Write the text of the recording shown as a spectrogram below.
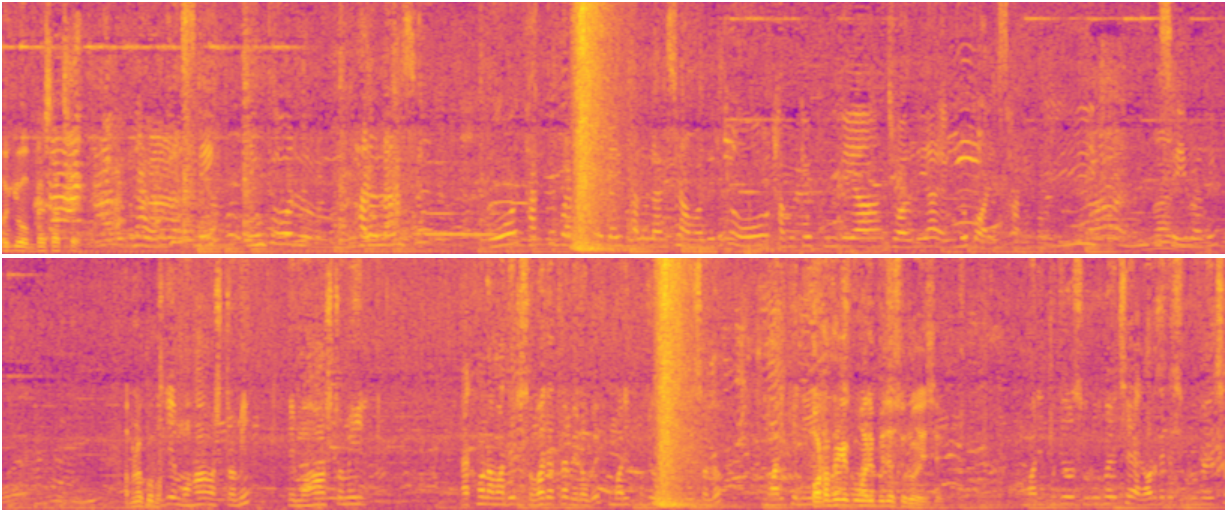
ওর কি অভ্যাস আছে? না অভ্যেস নেই কিন্তু ওর ভালো লাগছে। ও থাকতে পারছে এটাই ভালো লাগছে আমাদেরকে ও ঠাকুরকে ফুল দেয়া জল দেয়া এগুলো করে স্নান করে। সেইভাবে। আপনার খুব আজকে মহা অষ্টমী এই মহা অষ্টমীর এখন আমাদের শোভাযাত্রা বেরোবে। কুমারী পুজো শেষ হলো। কুমারীকে নিয়ে কটা থেকে কুমারী পুজো শুরু হয়েছে? কুমারী পুজো শুরু হয়েছে এগারো থেকে শুরু হয়েছে।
